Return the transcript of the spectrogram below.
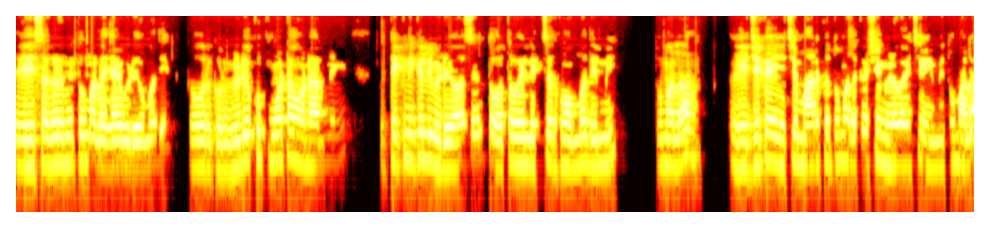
तर हे सगळं मी तुम्हाला ह्या व्हिडिओमध्ये कव्हर करून व्हिडिओ खूप मोठा होणार नाही. टेक्निकली व्हिडिओ असेल तो आता लेक्चर फॉर्ममध्ये मी तुम्हाला हे जे काही याचे मार्क तुम्हाला कसे मिळवायचे हे मी तुम्हाला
